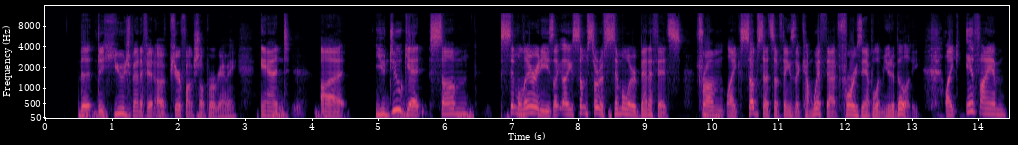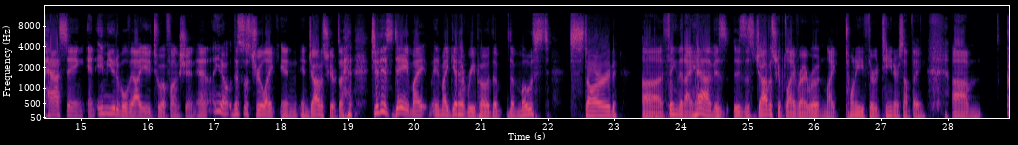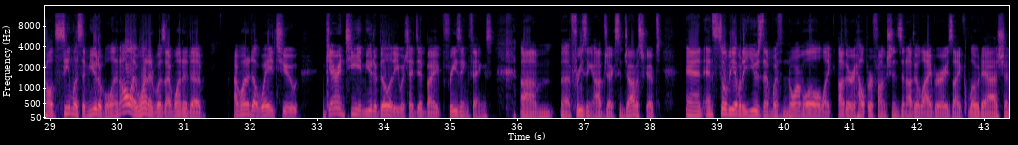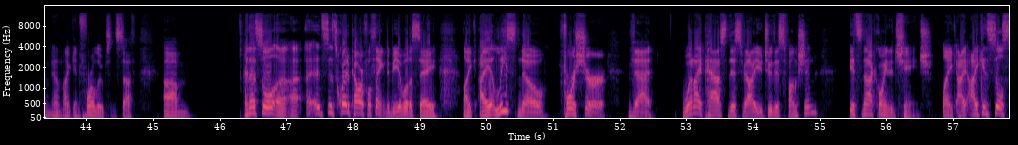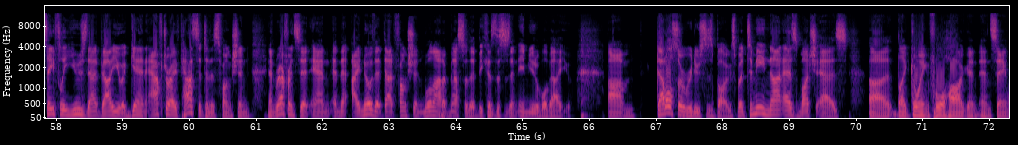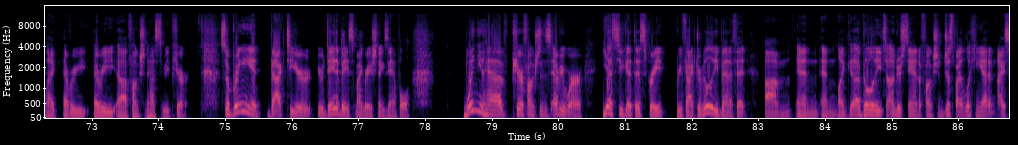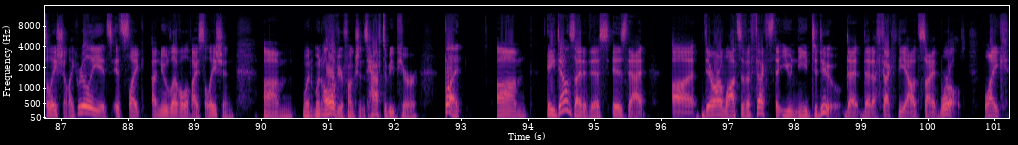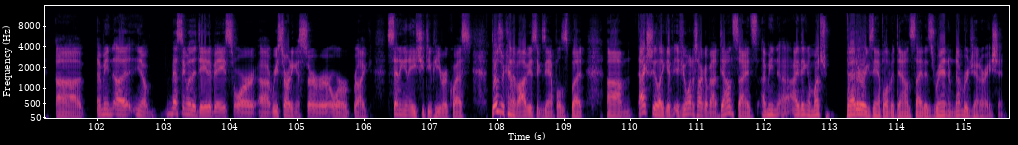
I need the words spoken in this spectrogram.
the the huge benefit of pure functional programming. And uh, you do get some similarities like like some sort of similar benefits from like subsets of things that come with that for example immutability like if i am passing an immutable value to a function and you know this is true like in in javascript to this day my in my github repo the the most starred uh, thing that I have is is this JavaScript library I wrote in like 2013 or something, um, called Seamless Immutable. And all I wanted was I wanted a I wanted a way to guarantee immutability, which I did by freezing things, um, uh, freezing objects in JavaScript, and and still be able to use them with normal like other helper functions and other libraries like Lodash and, and like in for loops and stuff. Um, and that's still uh, uh, it's it's quite a powerful thing to be able to say like I at least know for sure that when I pass this value to this function, it's not going to change. Like I, I can still safely use that value again after I've passed it to this function and reference it, and and th- I know that that function will not have messed with it because this is an immutable value. Um, that also reduces bugs, but to me, not as much as uh, like going full hog and, and saying like every every uh, function has to be pure. So bringing it back to your your database migration example, when you have pure functions everywhere, yes, you get this great refactorability benefit um, and and like ability to understand a function just by looking at it in isolation. Like really, it's it's like a new level of isolation um, when when all of your functions have to be pure. But um, a downside of this is that uh, there are lots of effects that you need to do that that affect the outside world. Like, uh, I mean, uh, you know, messing with a database or uh, restarting a server or like sending an HTTP request. Those are kind of obvious examples. But um, actually, like if, if you want to talk about downsides, I mean, I think a much better example of a downside is random number generation.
